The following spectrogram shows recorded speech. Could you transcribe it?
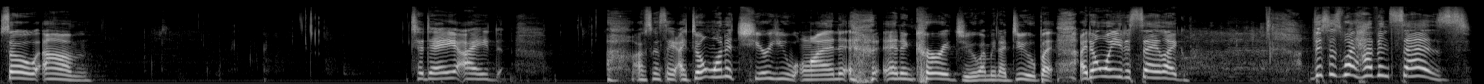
So, um, today I I was going to say, I don't want to cheer you on and encourage you. I mean, I do, but I don't want you to say, like, this is what heaven says.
